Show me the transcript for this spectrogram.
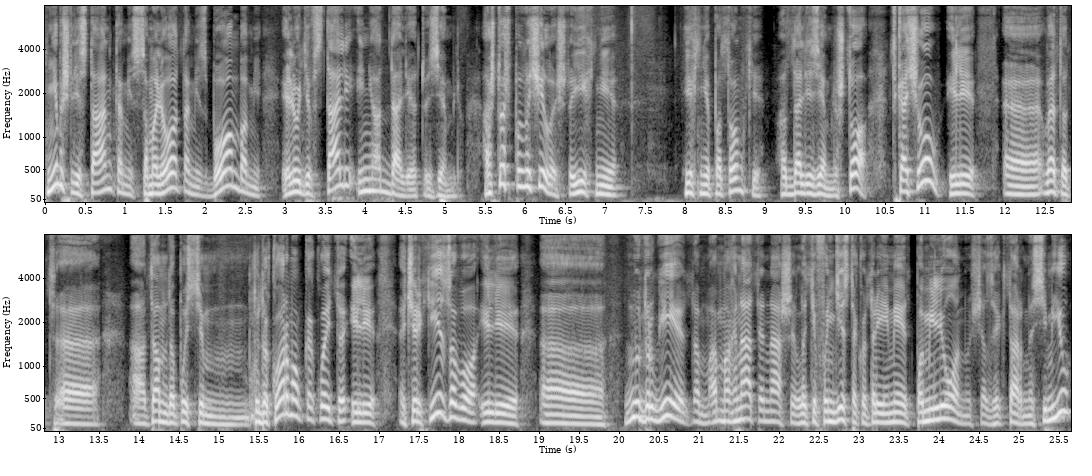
к ним шли с танками, с самолетами, с бомбами, и люди встали и не отдали эту землю. А что ж получилось, что их не их потомки отдали землю. Что? Ткачев или э, в этот... Э, а там, допустим, Худокормов какой-то, или Черкизово, или э, ну, другие там, магнаты наши, латифундисты, которые имеют по миллиону сейчас гектар на семью,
